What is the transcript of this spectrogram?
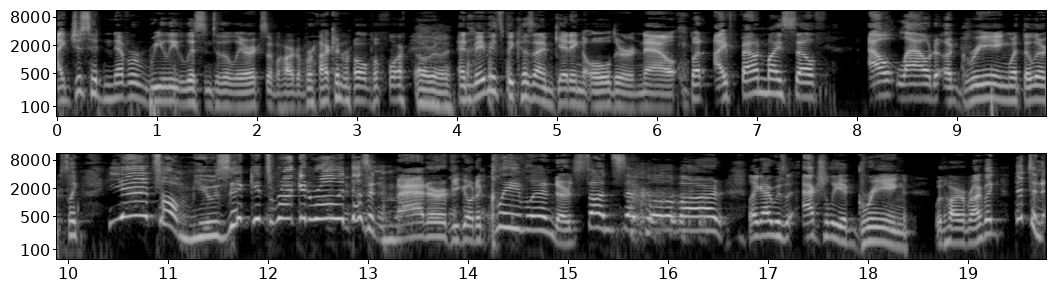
I just had never really listened to the lyrics of Heart of Rock and Roll before. Oh, really? And maybe it's because I'm getting older now, but I found myself out loud agreeing with the lyrics. Like yeah it's all music. It's rock and roll. It doesn't matter if you go to cleveland or sunset boulevard. Like i was actually agreeing with heart of rock. Like that's an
